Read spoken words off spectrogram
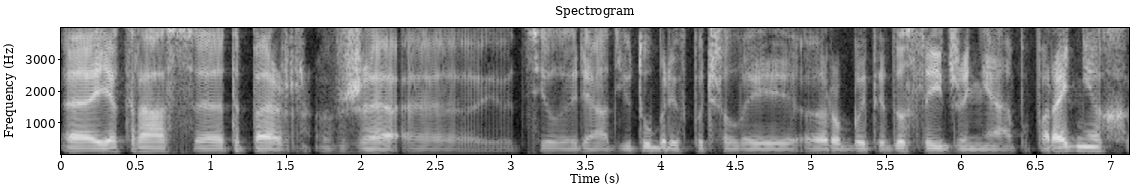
якраз е, тепер вже е, цілий ряд ютуберів почали робити дослідження попередніх.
